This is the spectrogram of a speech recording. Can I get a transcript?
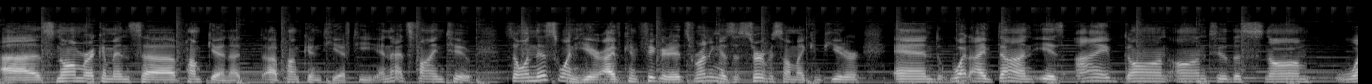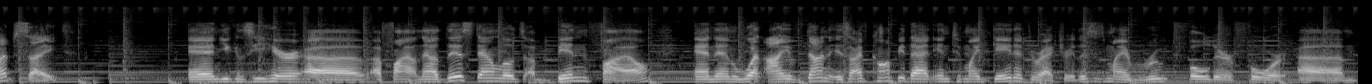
Uh, SNOM recommends uh, Pumpkin, a, a, Pumpkin TFT, and that's fine too. So on this one here, I've configured it. It's running as a service on my computer, and what I've done is I've gone onto the SNOM website, and you can see here uh, a file. Now this downloads a bin file, and then what I've done is I've copied that into my data directory. This is my root folder for um,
